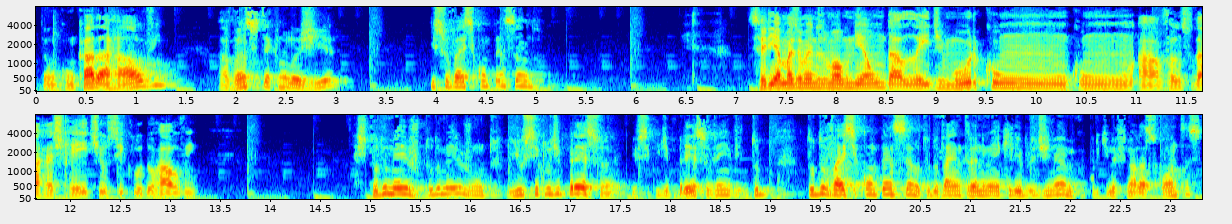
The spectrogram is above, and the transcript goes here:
Então, com cada halving, avanço de tecnologia, isso vai se compensando. Seria mais ou menos uma união da lei de Moore com, com o avanço da hash rate e o ciclo do halving. Tudo meio, tudo meio junto. E o ciclo de preço, né? E o ciclo de preço vem. Tudo, tudo vai se compensando, tudo vai entrando em um equilíbrio dinâmico, porque no final das contas,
